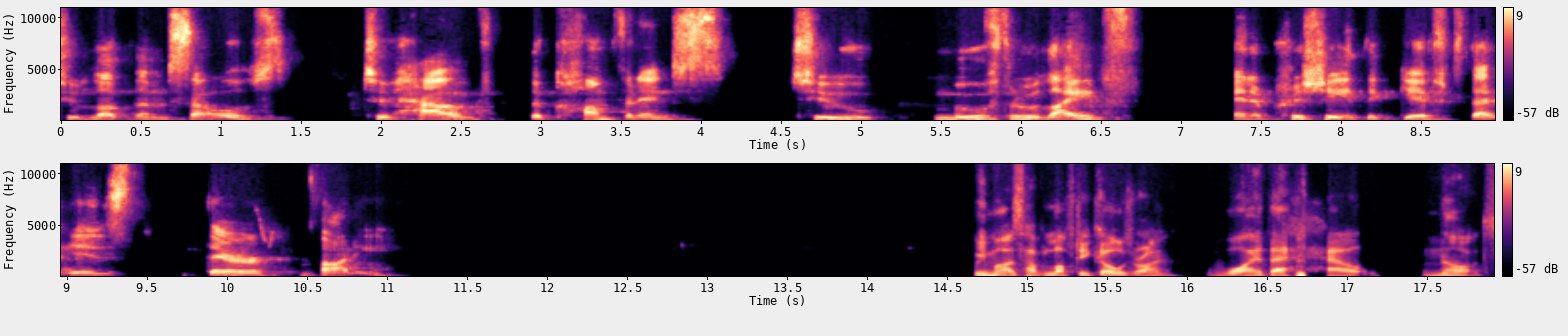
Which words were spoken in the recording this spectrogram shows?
to love themselves, to have the confidence to mm. move through life and appreciate the gift that is their body. We might have lofty goals, right? Why the hell not?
